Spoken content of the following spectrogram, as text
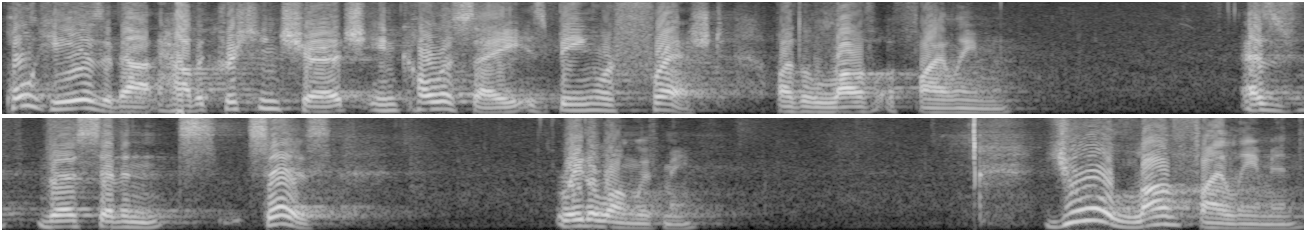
Paul hears about how the Christian church in Colossae is being refreshed by the love of Philemon. As verse 7 says, read along with me. Your love, Philemon,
